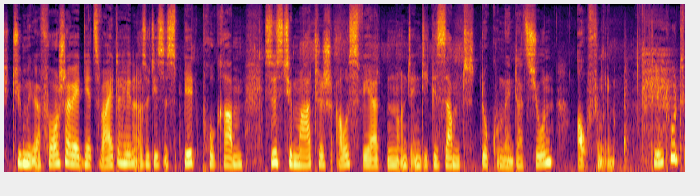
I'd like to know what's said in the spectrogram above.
Die Tübinger Forscher werden jetzt weiterhin also dieses Bildprogramm systematisch auswerten und in die Gesamtdokumentation aufnehmen. Klingt gut.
